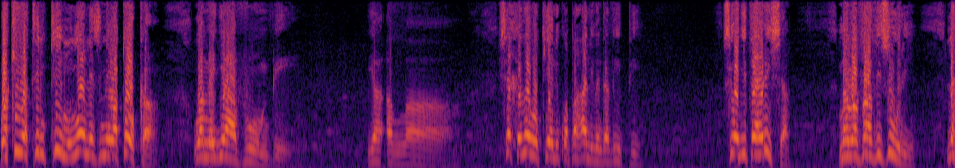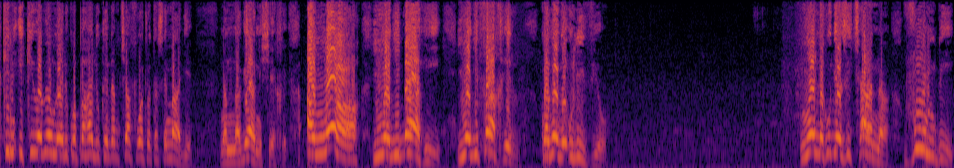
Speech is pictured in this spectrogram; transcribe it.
wakiwa timtimu nywele zimewatoka wamejaa vumbi. Ya allah shekhe wewe ukialikwa pahali wenda vipi? Si wajitayarisha na wavaa vizuri lakini ikiwa wewe umealikwa pahali ukaenda mchafu watu watasemaje? Namna gani shekhe? Allah yuwajibahi yuwajifakhir kwa wewe ulivyo nyele hujazichana vumbi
